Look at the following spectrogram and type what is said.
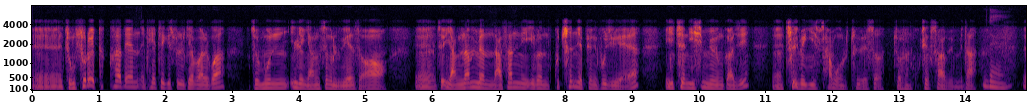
에, 중수로에 특화된 해체 기술 개발과 전문 인력 양성을 위해서 에, 저 양남면 나산리 이런 9천여 평의 부지에 2020년까지 723억을 투여해서 조선 국책 사업입니다. 네. 에,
